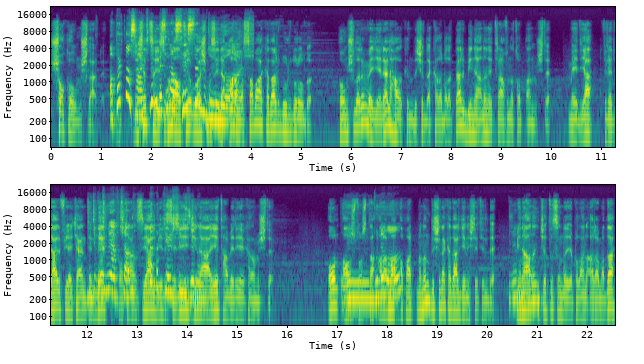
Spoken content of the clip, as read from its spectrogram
şok olmuşlardı. Apartman Ceset sakinleri sayısının mesela 6'ya sesle mi ulaşmasıyla arama sabaha kadar durduruldu. Komşuların ve yerel halkın dışında kalabalıklar binanın etrafında toplanmıştı. Medya, Philadelphia Bıcı kentinde bıcı yapacağım? potansiyel bir seri canım. cinayet haberi yakalamıştı. 10 Uy, Ağustos'ta ne arama lan? apartmanın dışına kadar genişletildi. Binanın çatısında yapılan aramada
